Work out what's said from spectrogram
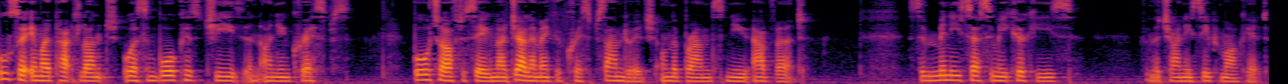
Also in my packed lunch were some Walker's cheese and onion crisps, bought after seeing Nigella make a crisp sandwich on the brand's new advert. Some mini sesame cookies from the Chinese supermarket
